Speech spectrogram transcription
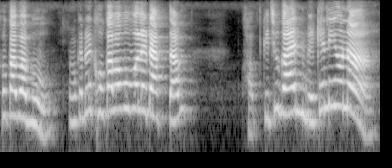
খোকা বাবু, তোমাকে আমি খোকা বাবু বলে ডাকতাম। সব কিছু গায়ে মেখে নিও না।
